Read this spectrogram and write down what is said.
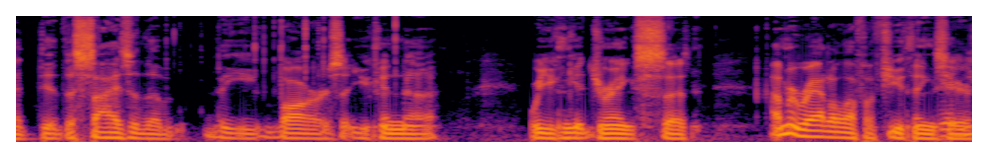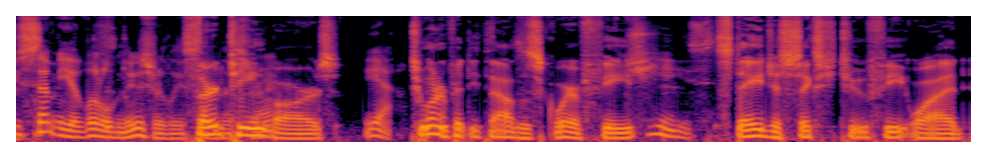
that. The, the size of the the bars that you can uh, where you can get drinks. Uh, I'm gonna rattle off a few things Yeah, here. you sent me a little news release. on this, 13 right? bars, Yeah. 250,000 square feet. Jeez. Stage is 62 feet wide,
